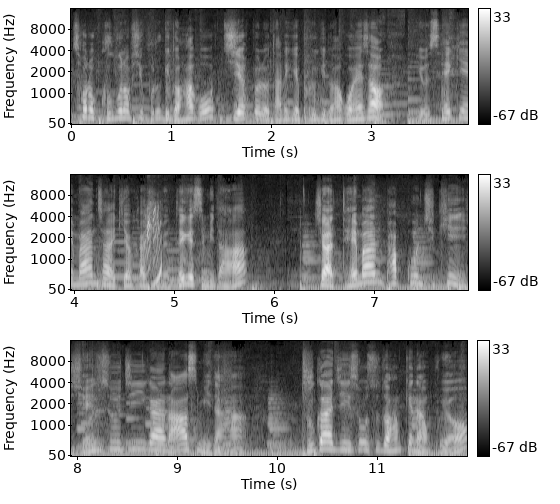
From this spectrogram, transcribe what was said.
서로 구분 없이 부르기도 하고 지역별로 다르게 부르기도 하고 해서 이 세 개만 잘 기억하시면 되겠습니다. 자 대만 팝콘 치킨 쉔수지가 나왔습니다. 두 가지 소스도 함께 나왔고요.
